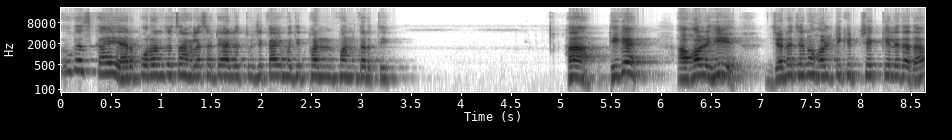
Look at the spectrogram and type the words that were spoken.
उगाच काय यार पोरांच्या चांगल्यासाठी आले तुझे काय मध्ये फन फन करते? हा ठीक आहे? हॉल ही ज्यानं हॉल तिकीट चेक केले दादा.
